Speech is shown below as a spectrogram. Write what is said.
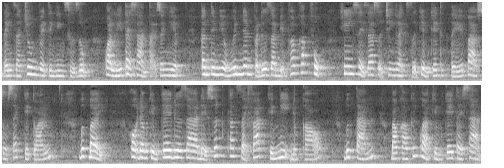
đánh giá chung về tình hình sử dụng, quản lý tài sản tại doanh nghiệp, cần tìm hiểu nguyên nhân và đưa ra biện pháp khắc phục khi xảy ra sự chênh lệch giữa kiểm kê thực tế và sổ sách kế toán. Bước 7. Hội đồng kiểm kê đưa ra đề xuất các giải pháp kiến nghị nếu có. Bước 8. Báo cáo kết quả kiểm kê tài sản.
